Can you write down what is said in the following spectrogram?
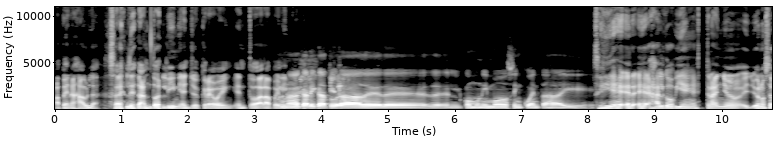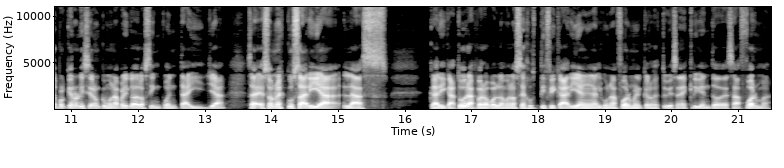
apenas habla. ¿sabes? Le dan dos líneas, yo creo, en, en toda la película. Una caricatura de, del comunismo 50 ahí. Sí, es, es, algo bien extraño. Yo no sé por qué no lo hicieron como una película de los 50 y ya. O sea, eso no excusaría las caricaturas, pero por lo menos se justificaría en alguna forma el que los estuviesen escribiendo de esa forma.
